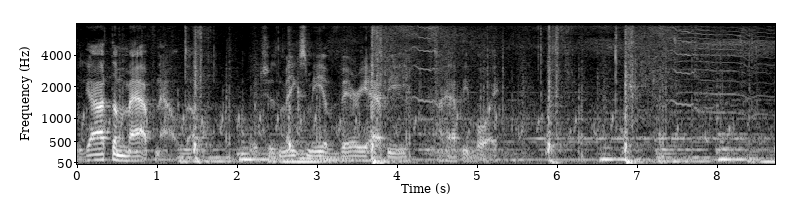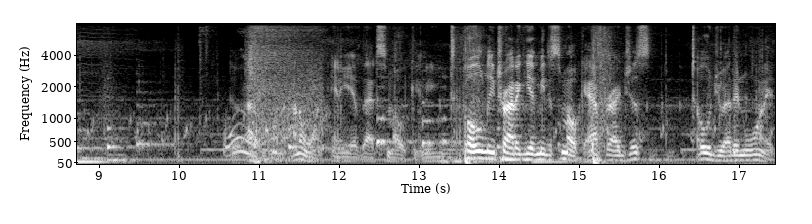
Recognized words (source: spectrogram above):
We got the map now, though, which is, makes me a very happy, happy boy. Any of that smoke. And you totally try to give me the smoke after I just told you I didn't want it.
